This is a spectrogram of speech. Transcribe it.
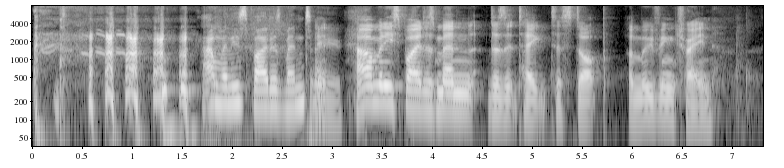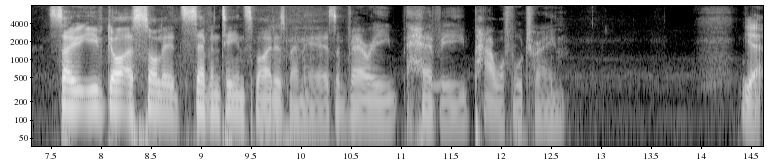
How many spiders men two? How many spiders men does it take to stop a moving train? So you've got a solid 17 spiders men here. It's a very heavy, powerful train. Yeah,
